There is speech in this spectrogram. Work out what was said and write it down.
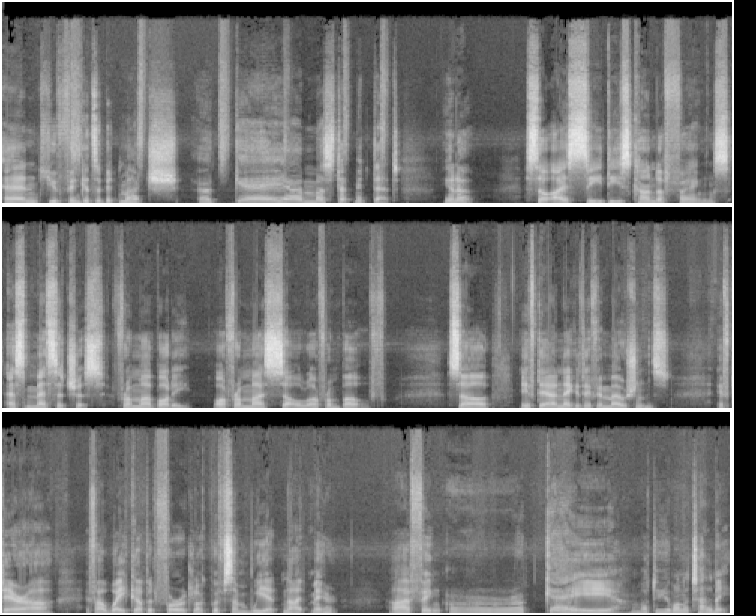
And you think it's a bit much? Okay, I must admit that, you know? So I see these kind of things as messages from my body or from my soul or from both. So if there are negative emotions, if there are, if I wake up at four o'clock with some weird nightmare, I think, "Uh, okay, what do you want to tell me?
